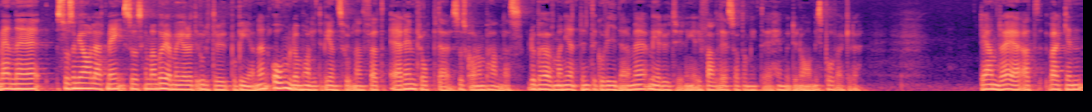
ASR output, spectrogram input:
Men eh, så som jag har lärt mig så ska man börja med att göra ett ultraljud på benen om de har lite bensvullnad. För att är det en propp där så ska de behandlas. Då behöver man egentligen inte gå vidare med mer utredningar ifall det är så att de inte är hemodynamiskt påverkade. Det andra är att varken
